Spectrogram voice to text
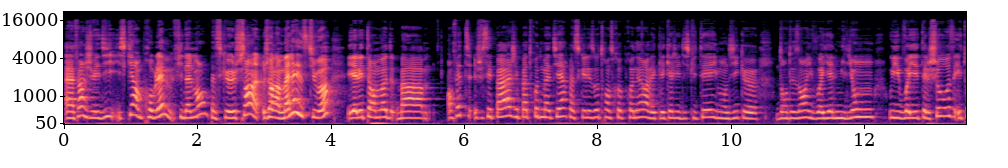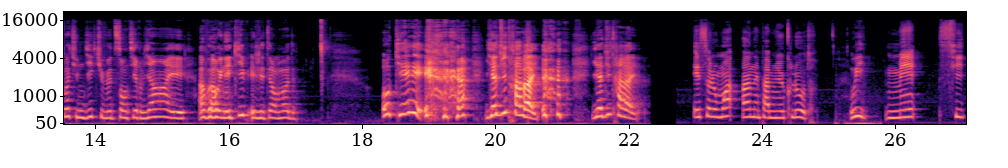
à la fin, je lui ai dit, est-ce qu'il y a un problème finalement? Parce que je sens genre un malaise, tu vois? Et elle était en mode, bah, en fait, je sais pas, j'ai pas trop de matière parce que les autres entrepreneurs avec lesquels j'ai discuté, ils m'ont dit que dans deux ans, ils voyaient le million ou ils voyaient telle chose. Et toi, tu me dis que tu veux te sentir bien et avoir une équipe. Et j'étais en mode, ok, il y a du travail. Il y a du travail. Et selon moi, un n'est pas mieux que l'autre. Oui. Mais si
